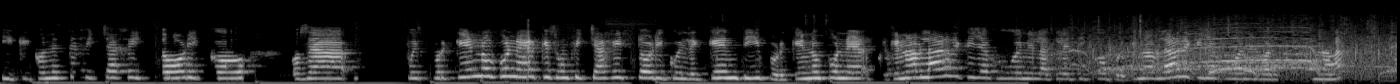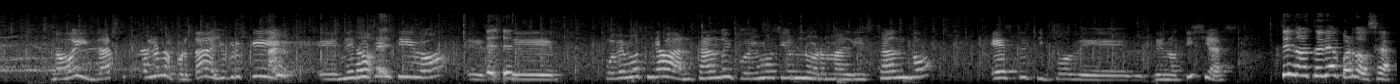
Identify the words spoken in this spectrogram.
y que con este fichaje histórico, o sea, pues ¿por qué no poner que es un fichaje histórico el de Kenty? ¿Por qué no poner, por qué no hablar de que ella jugó en el Atlético? ¿Por qué no hablar de que ella jugó en el Barcelona? No, y darle una portada. Yo creo que en ese sentido este, podemos ir avanzando y podemos ir normalizando este tipo de, de noticias. Sí, no, estoy de acuerdo. O sea,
